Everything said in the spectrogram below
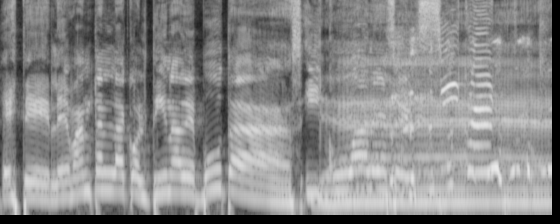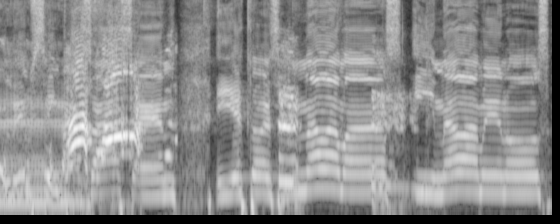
Este, levantan la cortina de putas. ¿Y Yes. cuál es el lip sync assassin? Y esto es nada más y nada menos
